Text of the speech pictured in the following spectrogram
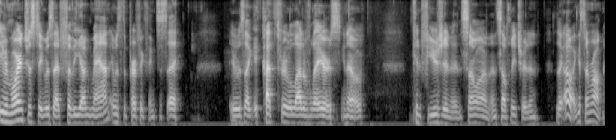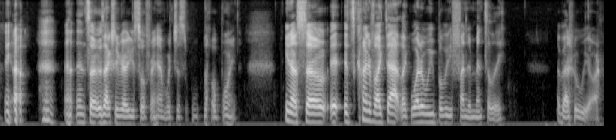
even more interesting was that for the young man, it was the perfect thing to say. It was like it cut through a lot of layers, you know, confusion and so on and self hatred, and like, oh, I guess I'm wrong, you know. And, and so it was actually very useful for him, which is the whole point. You know, so it, it's kind of like that. Like, what do we believe fundamentally about who we are?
